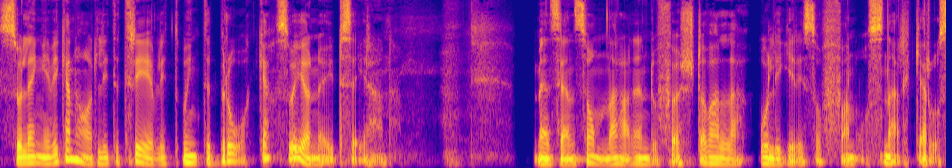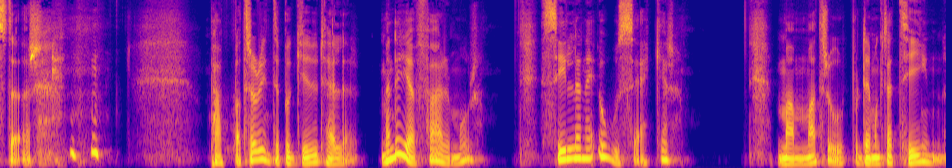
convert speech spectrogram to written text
Så länge vi kan ha det lite trevligt och inte bråka så är jag nöjd, säger han. Men sen somnar han ändå först av alla och ligger i soffan och snarkar och stör. Pappa tror inte på Gud heller, men det gör farmor. Sillen är osäker. Mamma tror på demokratin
